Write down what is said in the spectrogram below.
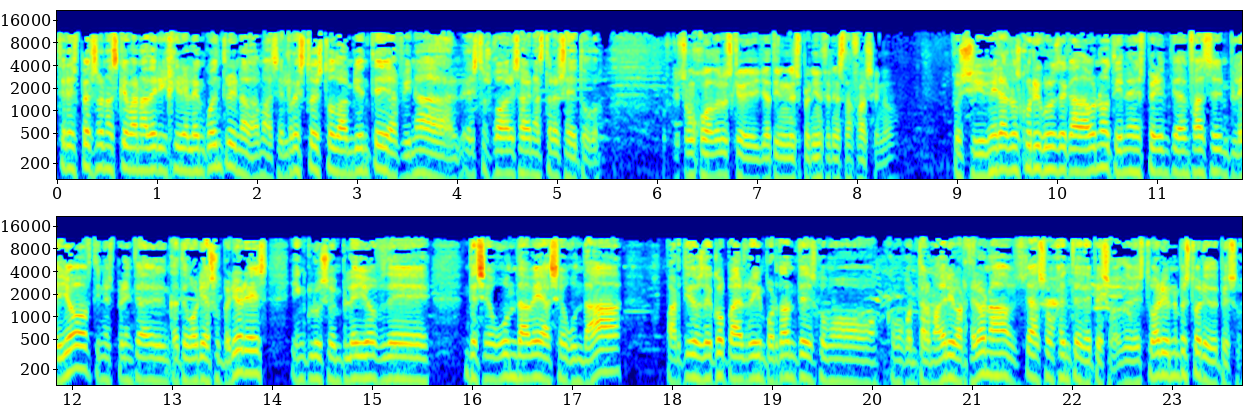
tres personas que van a dirigir el encuentro y nada más. El resto es todo ambiente y al final estos jugadores saben abstraerse de todo. Porque son jugadores que ya tienen experiencia en esta fase, ¿no? Pues si miras los currículos de cada uno, tienen experiencia en fase en playoff, tienen experiencia en categorías superiores, incluso en playoff de, de segunda B a segunda A, partidos de Copa del Rey importantes como, como contra el Madrid y Barcelona, ya son gente de peso, de vestuario, en vestuario de peso.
